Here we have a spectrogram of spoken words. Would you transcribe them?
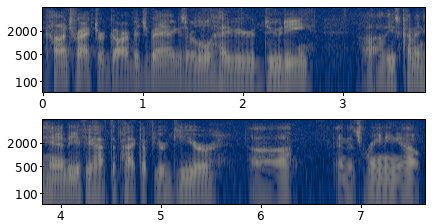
Contractor garbage bags are a little heavier duty. Uh, these come in handy if you have to pack up your gear uh, and it's raining out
